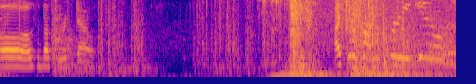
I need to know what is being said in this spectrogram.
Oh, I was about to rift out. I could have gotten three kills.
